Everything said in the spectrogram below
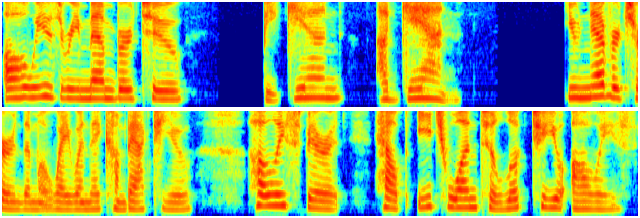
always remember to begin again. You never turn them away when they come back to you. Holy Spirit, help each one to look to you always,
